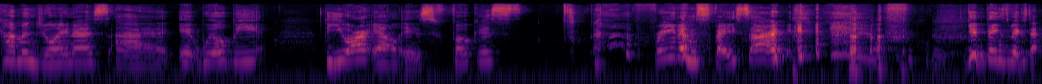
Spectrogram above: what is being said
Come and join us. Uh, it will be, the URL is Focus Freedom Space. Sorry. Get things mixed up.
